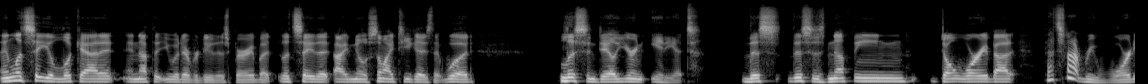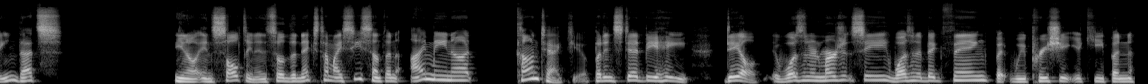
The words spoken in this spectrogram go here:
And let's say you look at it, and not that you would ever do this, Barry, but let's say that I know some IT guys that would. Listen, Dale, you're an idiot. This this is nothing. Don't worry about it. That's not rewarding. That's you know insulting. And so the next time I see something, I may not contact you, but instead be, hey, Dale, it wasn't an emergency, wasn't a big thing, but we appreciate you keeping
